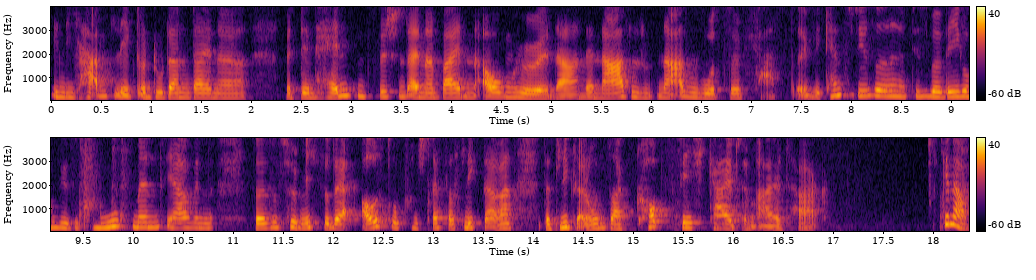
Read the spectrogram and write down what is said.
in die Hand legt und du dann deine mit den Händen zwischen deinen beiden Augenhöhlen da an der Nase, Nasenwurzel fasst. Irgendwie kennst du diese, diese Bewegung, dieses Movement, ja, wenn, so das ist für mich so der Ausdruck von Stress, das liegt daran, das liegt an unserer Kopfigkeit im Alltag. Genau.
